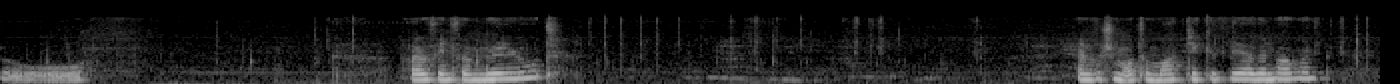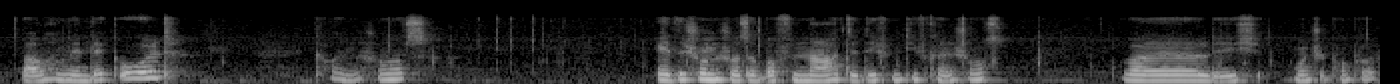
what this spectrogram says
So. Hat auf jeden Fall Müllloot. Einfach schon Automatikgewehr genommen. Warum haben wir ihn weggeholt? Keine Chance. Er hätte schon eine Chance, aber auf nah hat er definitiv keine Chance. Weil ich manche Pump habe.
